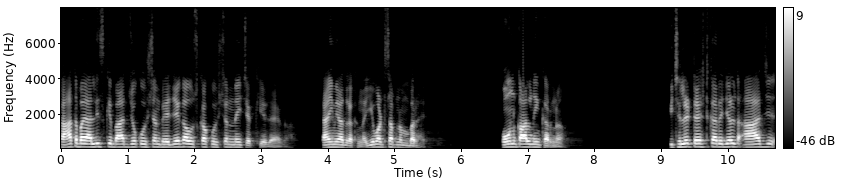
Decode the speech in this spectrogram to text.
सात बयालीस के बाद जो क्वेश्चन भेजेगा, उसका क्वेश्चन नहीं चेक किया जाएगा। टाइम याद रखना, ये व्हाट्सअप नंबर है। फ़ोन कॉल नहीं करना। पिछले टेस्ट का रिज़ल्ट आज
